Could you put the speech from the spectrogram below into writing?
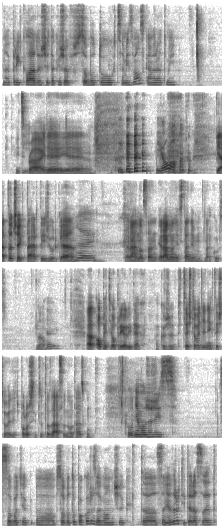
Napríklad ešte také, že v sobotu chcem ísť von s kamarátmi. It's Friday, yeah. jo. Piatoček, party, žúrka. Hej. Ráno, sa, ráno nevstanem na kurz. No. Hej. A opäť o prioritách. Akože chceš to vedieť, nechceš to vedieť. Polož si túto zásadnú otázku. Kľudne môžeš ísť v, sobote, uh, v sobotu po kurze von, však to sa nezroti teraz svet.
